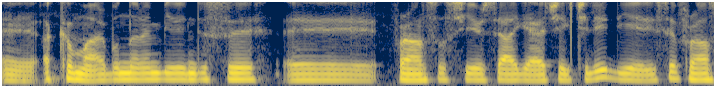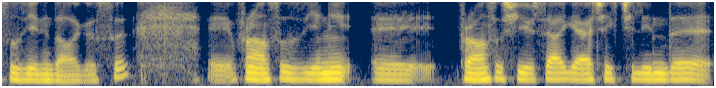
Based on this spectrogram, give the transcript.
e, akım var. Bunların birincisi e, Fransız şiirsel gerçekçiliği, diğeri ise Fransız yeni dalgası. E, Fransız yeni e, Fransız şiirsel gerçekçiliğinde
